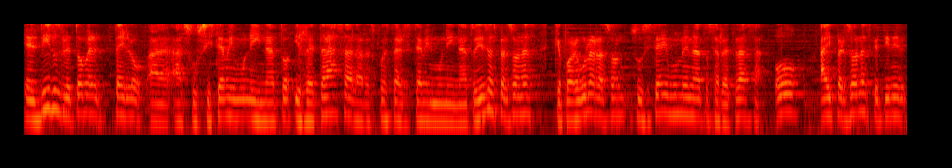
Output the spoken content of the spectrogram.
el virus le toma el pelo a, su sistema inmune innato y retrasa la respuesta del sistema inmune innato. Y esas personas que por alguna razón su sistema inmune innato se retrasa o hay personas que tienen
